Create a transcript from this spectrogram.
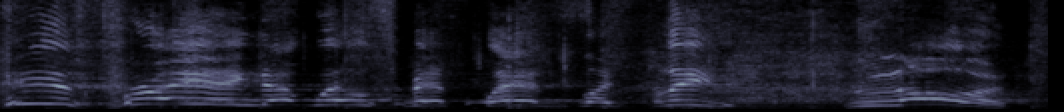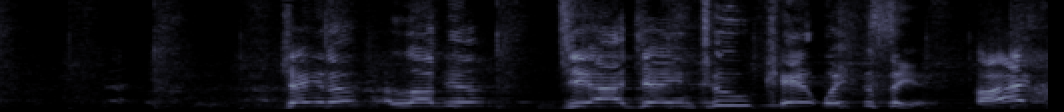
he is praying that Will Smith wins. Like, please, Lord. Jada, I love you. G.I. Jane 2, can't wait to see it. All right?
